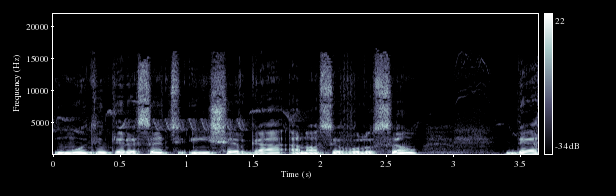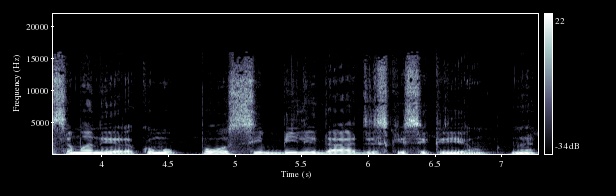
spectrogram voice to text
muito interessante enxergar a nossa evolução dessa maneira, como possibilidades que se criam, né?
